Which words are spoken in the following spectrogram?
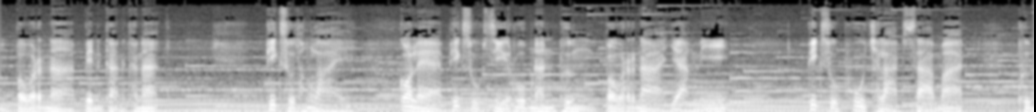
ำปวารณาเป็นการคณะ ภิกษุทั้งหลาย ก็แลภิกษุสี่รูปนั้นพึงปวารณาอย่างนี้ ภิกษุผู้ฉลาดสามารถพึง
